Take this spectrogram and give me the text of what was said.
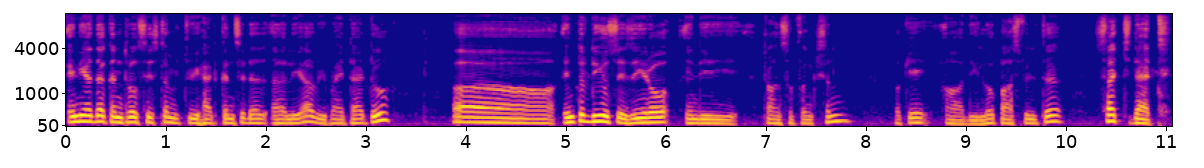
any other control system which we had considered earlier we might have to uh, introduce a 0 in the transfer function okay, uh, the low pass filter such that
